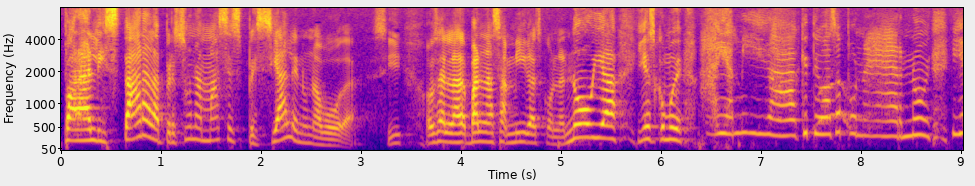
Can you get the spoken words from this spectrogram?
Para alistar a la persona más especial en una boda, ¿sí? O sea, van las amigas con la novia y es como de, ay amiga, ¿qué te vas a poner? No, y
